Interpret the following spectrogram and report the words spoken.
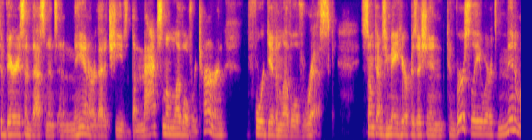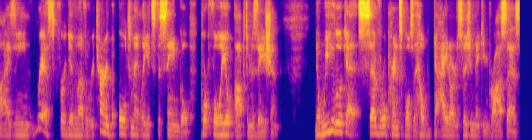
to various investments in a manner that achieves the maximum level of return for a given level of risk. Sometimes you may hear a position conversely where it's minimizing risk for a given level of return, but ultimately it's the same goal portfolio optimization. Now, we look at several principles that help guide our decision making process,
